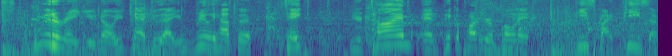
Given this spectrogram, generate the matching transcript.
just obliterate you. No, you can't do that. You really have to take your time and pick apart your opponent piece by piece. A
